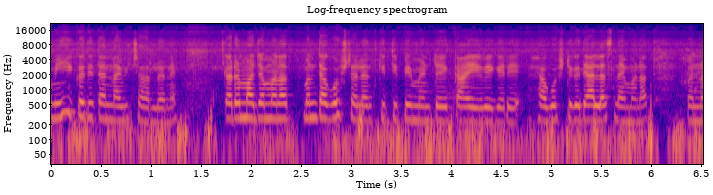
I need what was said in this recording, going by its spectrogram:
मीही कधी त्यांना विचारलं नाही. कारण माझ्या मनात पण त्या गोष्टी आल्या किती पेमेंट आहे काय वगैरे ह्या गोष्टी कधी आल्याच नाही मनात. पण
